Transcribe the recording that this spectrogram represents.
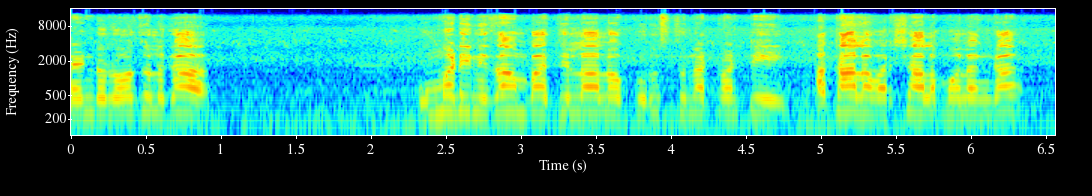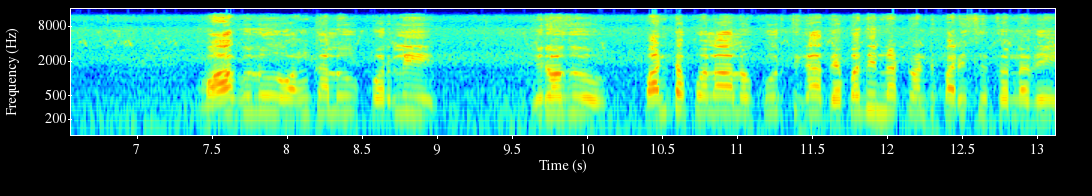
రెండు రోజులుగా ఉమ్మడి నిజామాబాద్ జిల్లాలో కురుస్తున్నటువంటి అకాల వర్షాల మూలంగా వాగులు వంకలు పొర్లి ఈరోజు పంట పొలాలు పూర్తిగా దెబ్బతిన్నటువంటి పరిస్థితి ఉన్నది.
